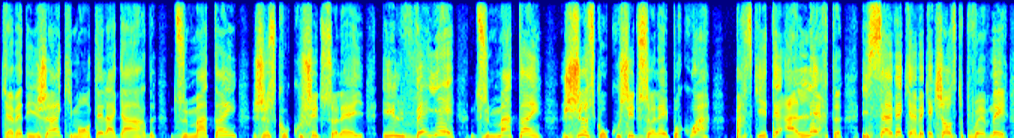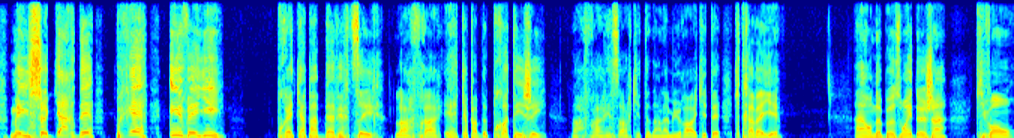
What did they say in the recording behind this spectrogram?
qu'il y avait des gens qui montaient la garde du matin jusqu'au coucher du soleil. Ils veillaient du matin jusqu'au coucher du soleil. Pourquoi? Parce qu'ils étaient alertes. Ils savaient qu'il y avait quelque chose qui pouvait venir, mais ils se gardaient prêts, éveillés, pour être capables d'avertir leurs frères et être capables de protéger leurs frères et sœurs qui étaient dans la muraille, qui, qui travaillaient. Hein, on a besoin de gens qui vont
